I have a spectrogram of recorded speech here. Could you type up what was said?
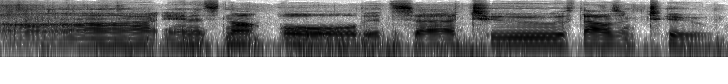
Uh, and it's not old. It's uh, 2002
